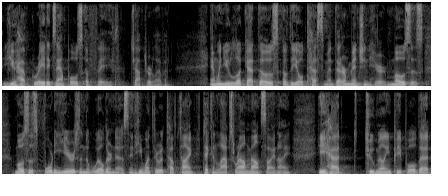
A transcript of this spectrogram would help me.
you have great examples of faith, chapter 11. And when you look at those of the Old Testament that are mentioned here, Moses, Moses, 40 years in the wilderness, and he went through a tough time, taking laps around Mount Sinai. He had two million people that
